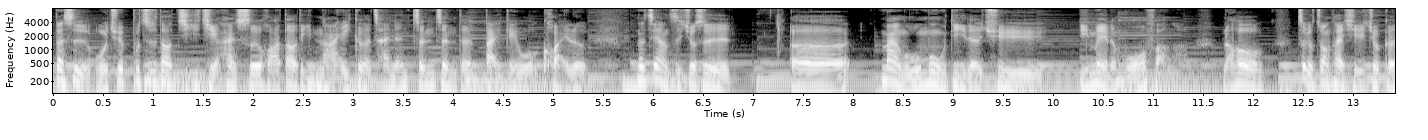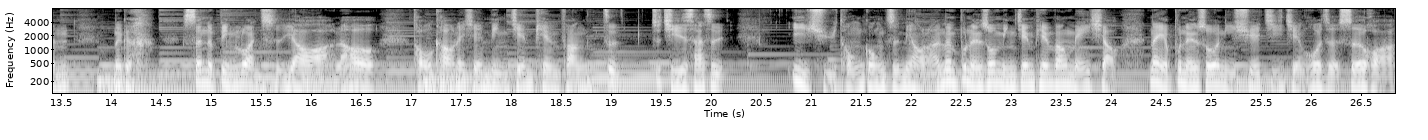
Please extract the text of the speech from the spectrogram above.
但是我却不知道极简和奢华到底哪一个才能真正的带给我快乐。那这样子就是，呃，漫无目的的去一昧的模仿啊。然后这个状态其实就跟那个 生了病乱吃药啊，然后投靠那些民间偏方，这这其实它是异曲同工之妙啦。那不能说民间偏方没效，那也不能说你学极简或者奢华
